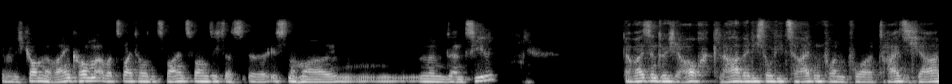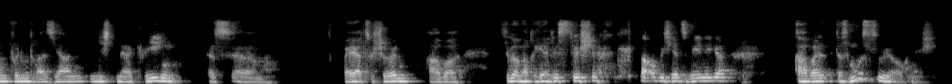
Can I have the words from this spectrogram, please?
da würde ich kaum noch reinkommen, aber 2022, das äh, ist nochmal ein, ein Ziel. Da weiß ich natürlich auch, klar werde ich so die Zeiten von vor 30 Jahren, 35 Jahren nicht mehr kriegen. Das ähm, wäre ja zu schön, aber sind wir mal realistisch, glaube ich jetzt weniger. Aber das musst du ja auch nicht.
